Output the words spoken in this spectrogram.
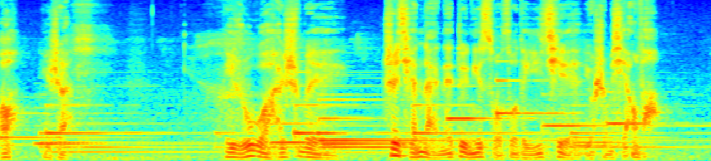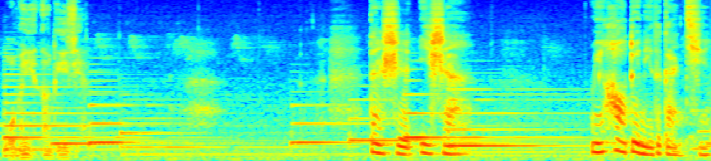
好，雨山，你如果还是为之前奶奶对你所做的一切有什么想法，我们也能理解。但是依山，明浩对你的感情，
